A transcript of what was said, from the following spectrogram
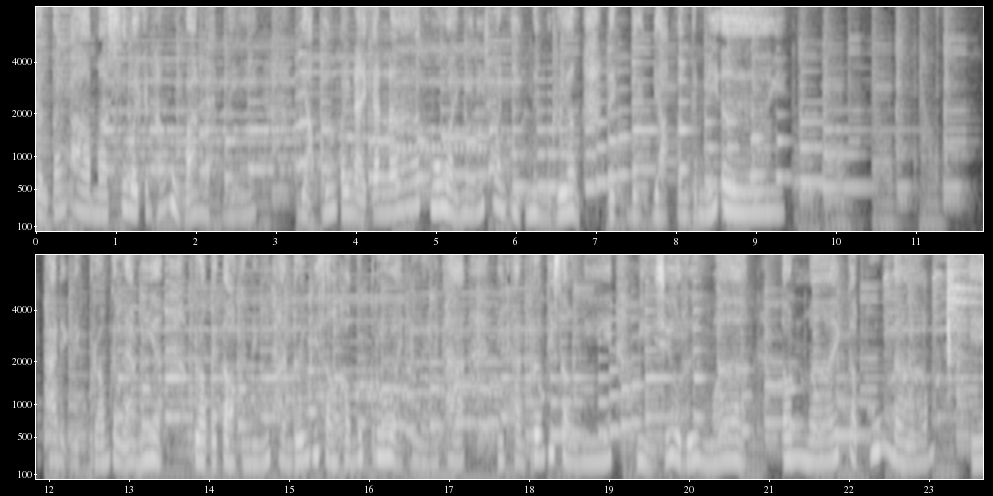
จนต้องพามาซวยกันทั้งหมู่บ้านแบบนี้ อย่าเพิ่งไปไหนกันนะครูไหวมีนิทานอีกหนึ่งเรื่อง เด็กๆอยากฟังกันไหมเอ่ยถ้าเด็กๆพร้อมกันแล้วเนี่ย เราไปต่อกันในนิทานเรื่องที่สองของคุณครูไหวกันเลยนะคะ นิทานเรื่องที่สองนี้ มีชื่อเรื่องว่า ต้นไม้กับพุ่มน้ำเอ๊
